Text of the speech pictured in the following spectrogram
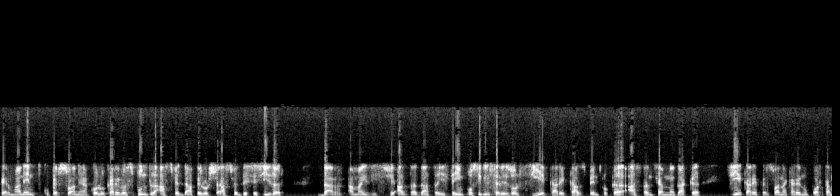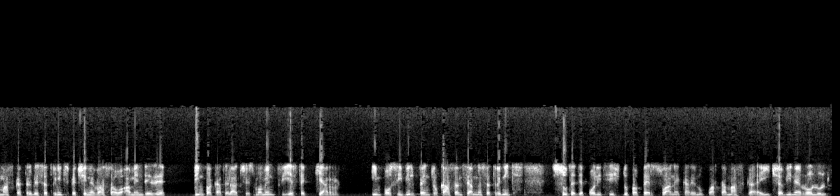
permanent cu persoane acolo care răspund la astfel de apeluri și astfel de sesizări. Dar am mai zis și altă dată, este imposibil să rezolv fiecare caz, pentru că asta înseamnă dacă fiecare persoană care nu poartă mască trebuie să trimiți pe cineva sau o amendeze, din păcate la acest moment este chiar imposibil, pentru că asta înseamnă să trimiți sute de polițiști după persoane care nu poartă mască. Aici vine rolul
